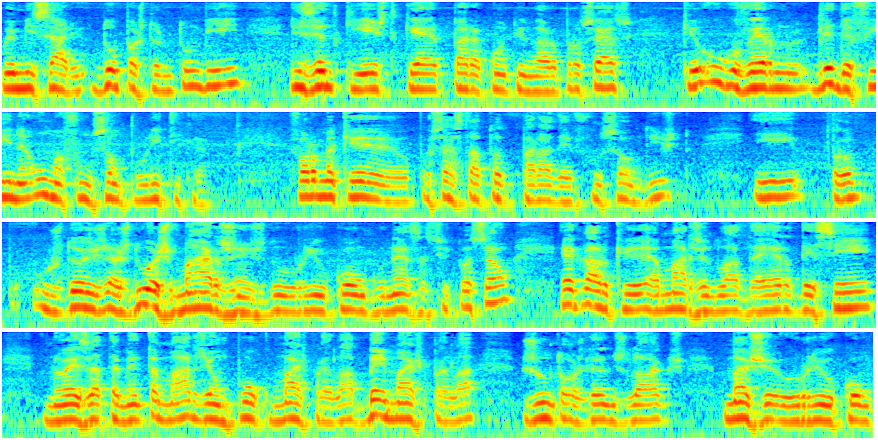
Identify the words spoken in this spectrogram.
o emissário do pastor Ntumbi, dizendo que este quer, para continuar o processo, que o governo lhe defina uma função política. De forma que o processo está todo parado em função disto e pronto, os dois, as duas margens do Rio Congo nessa situação. É claro que a margem do lado da RDC não é exatamente a margem, é um pouco mais para lá, bem mais para lá, junto aos grandes lagos, mas o Rio Congo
